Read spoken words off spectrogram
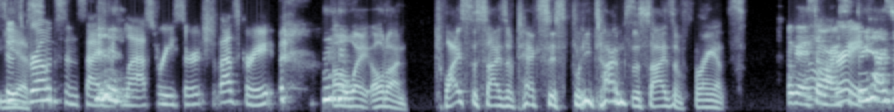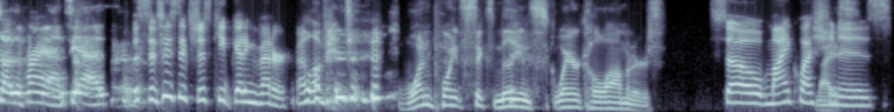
So Yes. it's grown since I last researched. That's great. Oh wait, hold on. Twice the size of Texas, three times the size of France. Okay, Oh, sorry. So three times the size of France. Yes. The statistics just keep getting better. I love it. 1.6 million square kilometers. So my question Nice. is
